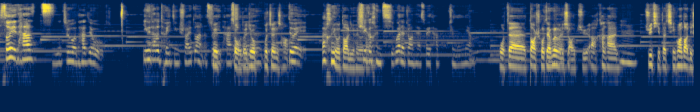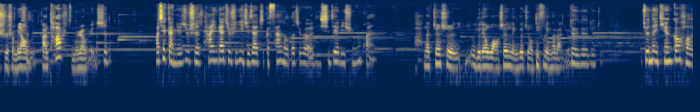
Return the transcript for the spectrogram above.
所以她死了之后，她就因为她的腿已经摔断了，所以她走的就不正常。，对，哎，很有道理，很有道理。是一个很奇怪的状态，所以她只能那样。我再到时候再问问小菊啊，看看嗯，具体的情况到底是什么样子，看她是怎么认为的。是的，而且感觉就是她应该就是一直在这个三楼的这个里世界里循环。啊，那真是有有点往生灵的这种地缚灵的感觉。，对对对对，就那天刚好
